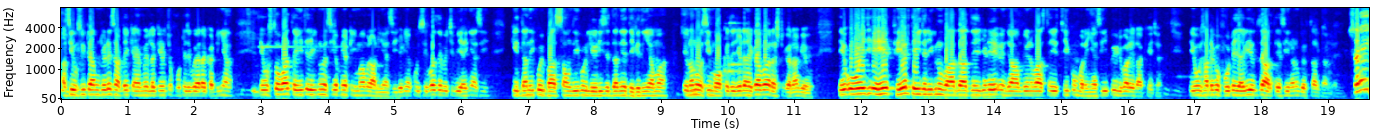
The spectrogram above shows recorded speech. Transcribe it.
ਅਸੀਂ ਉਸੇ ਟਾਈਮ ਜਿਹੜੇ ਸਾਡੇ ਕੈਮਰੇ ਲੱਗੇ ਉਹ 'ਚ ਫੁਟੇਜ ਵਗੈਰਾ ਕੱਢੀਆਂ ਤੇ ਉਸ ਤੋਂ ਬਾਅਦ 23 ਤਰੀਕ ਨੂੰ ਅਸੀਂ ਆਪਣੀਆਂ ਟੀਮਾਂ ਬਣਾਉਣੀਆਂ ਸੀ ਜਿਹੜੀਆਂ ਕੋਈ ਸਿਵਲ ਦੇ ਵਿੱਚ ਵੀ ਹੈਗੀਆਂ ਸੀ ਕਿ ਇਦਾਂ ਦੀ ਕੋਈ ਬੱਸ ਆਉਂਦੀ ਕੋਈ ਲੇਡੀਜ਼ ਇਦਾਂ ਦੀਆਂ ਦਿਖਦੀਆਂ ਵਾ ਤੇ ਉਹਨਾਂ ਨੂੰ ਅਸੀਂ ਮੌਕੇ ਤੇ ਜਿਹੜਾ ਹੈਗਾ ਵਾ ਅਰੈਸਟ ਕਰਾਂਗੇ ਤੇ ਉਹ ਇਹ- ਇਹ ਫੇਰ 23 ਤਰੀਕ ਨੂੰ ਵਾਰਦਾਤ ਦੇ ਜਿਹੜੇ ਅੰਜਾਮ ਦੇਣ ਵਾਸਤੇ ਇੱਥੇ ਘੁੰਮ ਰਹੀਆਂ ਸੀ ਭੀੜ ਵਾਲੇ ਇਲਾਕੇ 'ਚ। ਤੇ ਉਹ ਸਾਡੇ ਕੋਲ ਫੁਟੇਜ ਹੈਗੀ, ਉਹਦੇ ਆਧਾਰ ਤੇ ਅਸੀਂ ਇਹਨਾਂ ਨੂੰ ਗ੍ਰਿਫਤਾਰ ਕਰ ਲਿਆ ਸਰ ਇਹ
